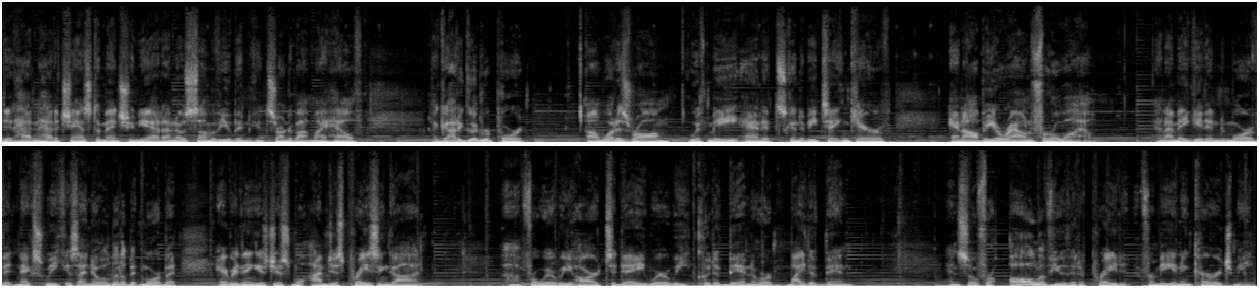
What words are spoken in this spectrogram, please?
did, hadn't had a chance to mention yet. I know some of you have been concerned about my health. I got a good report on what is wrong with me, and it's going to be taken care of. And I'll be around for a while. And I may get into more of it next week as I know a little bit more, but everything is just, I'm just praising God uh, for where we are today, where we could have been or might have been. And so, for all of you that have prayed for me and encouraged me,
